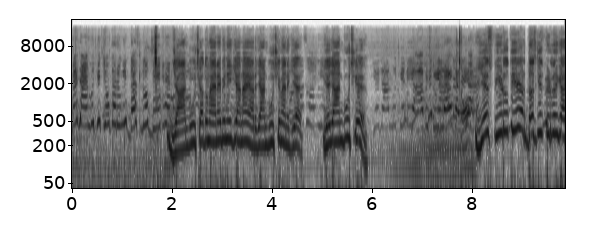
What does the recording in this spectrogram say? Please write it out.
मैं जानबूझ के क्यों करूँगी? दस लोग देख रहे हैं। जानबूझ का तो मैंने भी नहीं किया ना यार जानबूझ के मैंने किया ये जानबूझ के नहीं आप स्पीड लाओ गलती ये स्पीड होती है यार दस की स्पीड में क्या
